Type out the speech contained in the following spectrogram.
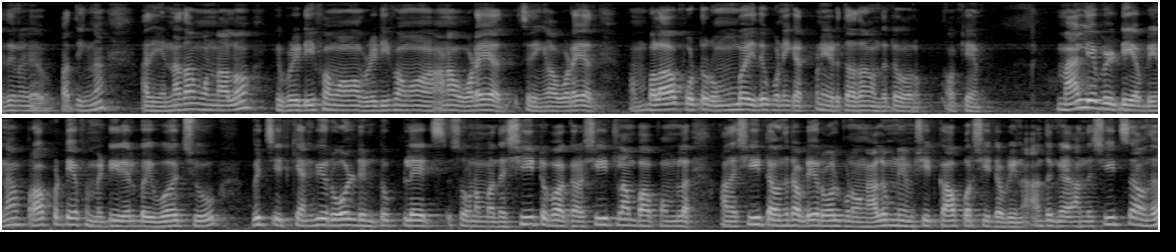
எதுன்னு பார்த்தீங்கன்னா அது என்ன தான் பண்ணாலும் இப்படி டிஃபார்ம் ஆகும் அப்படி டிஃபார்ம் ஆகும். ஆனால் உடையாது. சரிங்களா? உடையாது. நம்மளா போட்டு ரொம்ப இது பண்ணி கட் பண்ணி எடுத்தால் தான் வந்துட்டு வரும். ஓகே malleability அப்படின்னா property of material by virtue which it can be be in into plates so நம்ம அந்த ஷீட்டு பார்க்குற ஷீட்லாம் பார்ப்போம்ல அந்த ஷீட்டை வந்துட்டு அப்படியே ரோல் பண்ணுவாங்க. அலுமினியம் ஷீட் காப்பர் ஷீட் அப்படின்னா அதுங்க அந்த ஷீட்ஸை வந்து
